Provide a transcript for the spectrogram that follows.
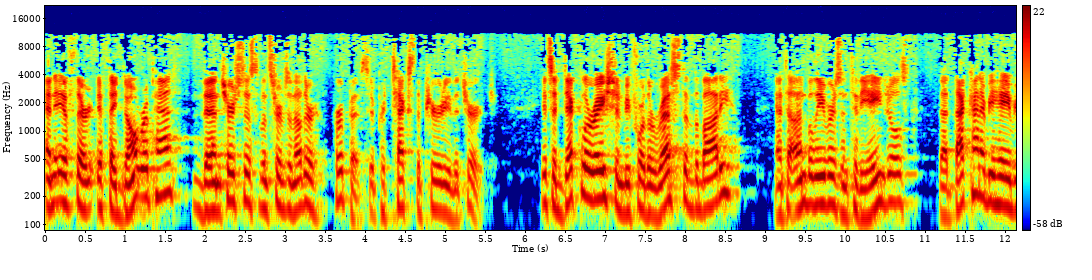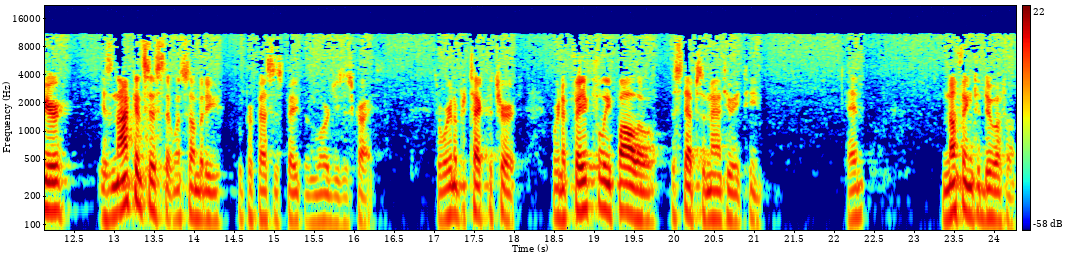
And if they're, if they don't repent, then church discipline serves another purpose. It protects the purity of the church. It's a declaration before the rest of the body and to unbelievers and to the angels that that kind of behavior is not consistent with somebody who professes faith in the Lord Jesus Christ. So we're going to protect the church. We're going to faithfully follow the steps of Matthew 18. Okay? Nothing to do with them.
